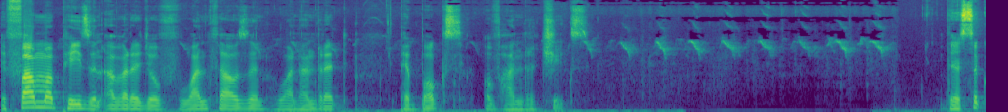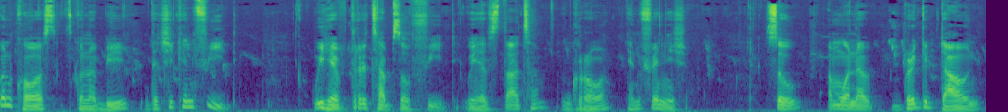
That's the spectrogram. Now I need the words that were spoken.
a farmer pays an average of 1100 per box of 100 chicks. The second cost is going to be the chicken feed. We have three types of feed. We have starter, grower, and finisher. So I'm gonna break it down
